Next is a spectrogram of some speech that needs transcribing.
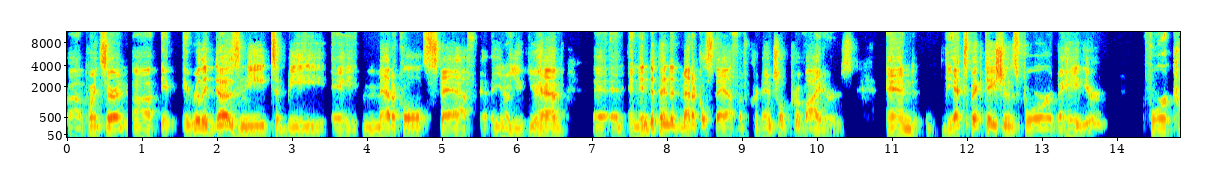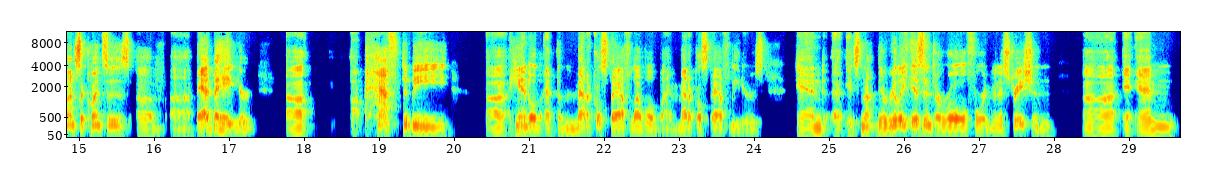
uh, point, Sarah. And uh, it, it really does need to be a medical staff. You know, you, you have an, an independent medical staff of credentialed providers and the expectations for behavior, for consequences of uh, bad behavior, uh, uh, have to be uh, handled at the medical staff level by medical staff leaders. And uh, it's not, there really isn't a role for administration. Uh, and,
